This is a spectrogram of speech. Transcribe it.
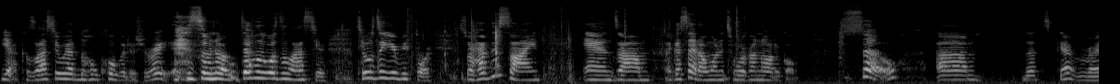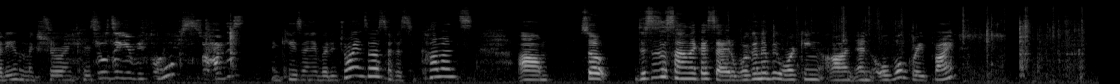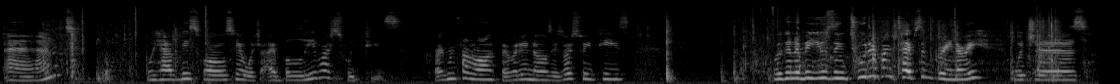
Yeah, because last year we had the whole COVID issue, right? so no, definitely wasn't last year. So it was the year before. So I have this sign and um, like I said, I wanted to work on nautical. So um, let's get ready. Let me make sure in case. It was the year before. Whoops. So I have this in case anybody joins us. I just see comments. Um, so this is a sign, like I said, we're going to be working on an oval grapevine. And we have these florals here, which I believe are sweet peas. Correct me if I'm wrong. If everybody knows, these are sweet peas. We're going to be using two different types of greenery, which is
